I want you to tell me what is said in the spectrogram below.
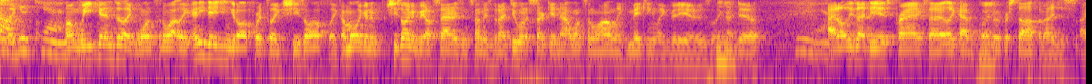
no, like, you can. on weekends or like once in a while, like any days you can get off where it's like she's off. Like I'm only gonna, she's only gonna be off Saturdays and Sundays, but I do want to start getting out once in a while and like making like videos, like I Mm-hmm. do. Yeah. I had all these ideas, pranks. I like have equipment Right. for stuff, and I just I,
